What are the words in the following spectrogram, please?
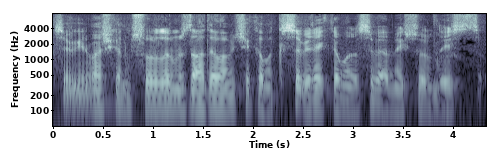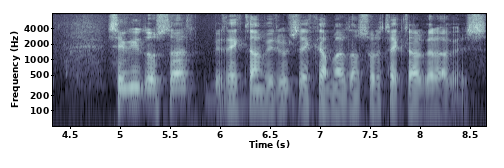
Sevgili Başkanım sorularımız daha devam edecek ama kısa bir reklam arası vermek zorundayız. Sevgili dostlar bir reklam veriyoruz. Reklamlardan sonra tekrar beraberiz.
